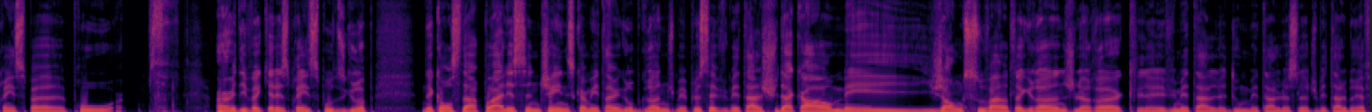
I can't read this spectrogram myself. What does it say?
principaux pro un des vocalistes principaux du groupe, ne considère pas Alice in Chains comme étant un groupe grunge, mais plus heavy metal. Je suis d'accord, mais il jongle souvent entre le grunge, le rock, le heavy metal, le doom metal, le sludge metal, bref.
